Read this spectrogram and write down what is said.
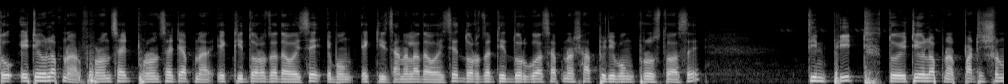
তো এটি হলো আপনার ফ্রন্ট সাইড ফ্রন্ট সাইডে আপনার একটি দরজা দেওয়া হয়েছে এবং একটি জানালা দেওয়া হয়েছে। দরজাটির দৈর্ঘ্য আছে আপনার সাত ফিট এবং প্রস্ত আছে। তিন ফিট, তো এটি হলো আপনার পার্টিশন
